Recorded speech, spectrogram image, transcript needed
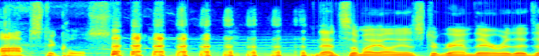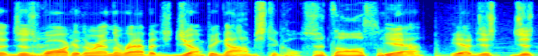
obstacles? That's somebody on Instagram there that's just walking around the rabbits jumping obstacles. That's awesome. Yeah, yeah, just just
